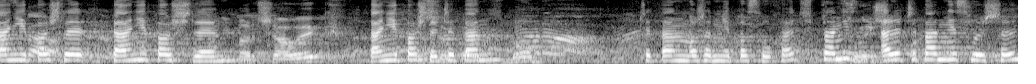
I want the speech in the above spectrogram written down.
panie pośle, panie pośle, Marszałek, panie pośle, czy pan, czy pan może mnie posłuchać? Pan jest, ale czy pan mnie słyszy?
